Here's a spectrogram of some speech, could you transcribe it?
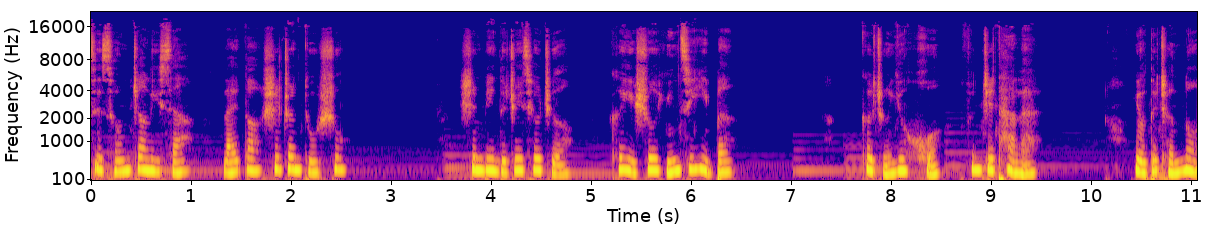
自从赵丽霞来到师专读书，身边的追求者可以说云集一般，各种诱惑纷至沓来，有的承诺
